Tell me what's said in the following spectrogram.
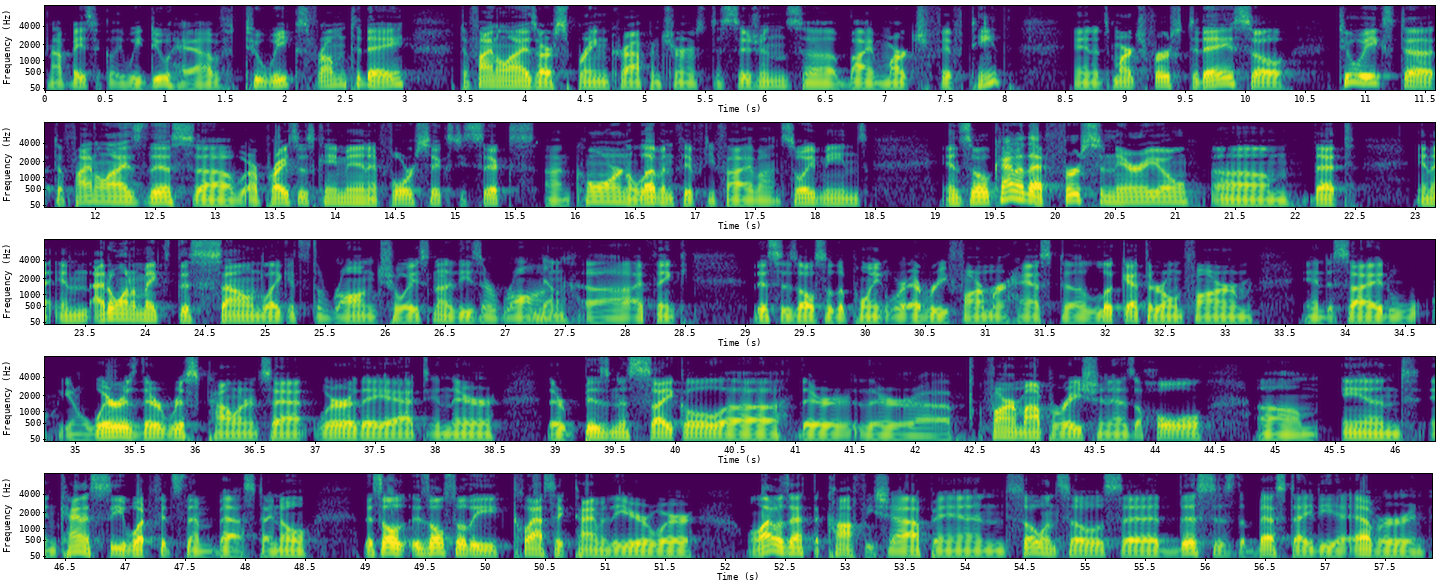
not basically. We do have two weeks from today to finalize our spring crop insurance decisions uh, by March fifteenth, and it's March first today, so two weeks to, to finalize this. Uh, our prices came in at 466 on corn, 1155 on soybeans. And so, kind of that first scenario um, that, and, and I don't want to make this sound like it's the wrong choice. None of these are wrong. No. Uh, I think this is also the point where every farmer has to look at their own farm and decide, you know, where is their risk tolerance at? Where are they at in their their business cycle, uh, their their uh, farm operation as a whole, um, and and kind of see what fits them best. I know this is also the classic time of the year where. Well, I was at the coffee shop and so and so said this is the best idea ever. And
